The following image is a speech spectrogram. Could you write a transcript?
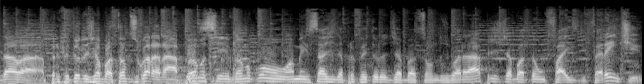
da a Prefeitura de Jabotão dos Guararapes. Vamos sim, vamos com a mensagem da Prefeitura de Jabotão dos Guararapes. Jabotão faz diferente.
